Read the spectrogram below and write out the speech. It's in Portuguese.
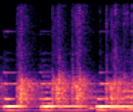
Música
